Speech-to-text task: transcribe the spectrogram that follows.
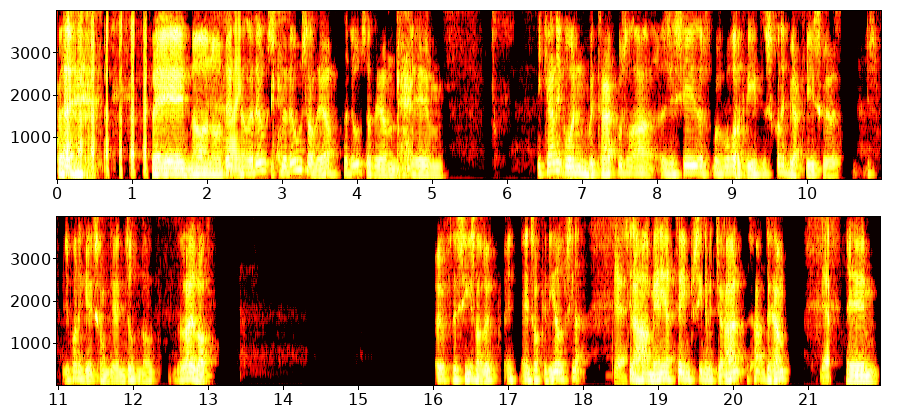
but, but uh, no, no, definitely the rules. The rules are there. The rules are there. And, um, you can't go in with tackles like that. As you say, if we've all agreed. It's going to be a case where you're- you're going to get somebody injured. And they're- they're either out for the season or out, ends their career. I've seen it. Yeah. Seen it happen many a time. Seen it with Durrant. It's happened to him. Yep. Um,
